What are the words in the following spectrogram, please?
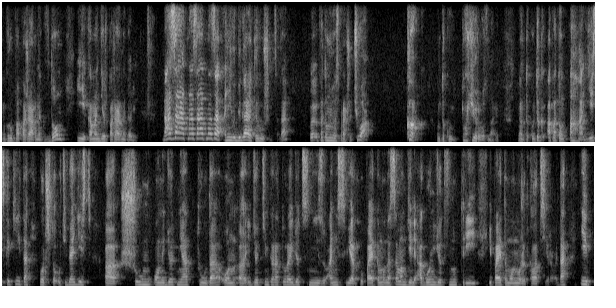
группа пожарных в дом, и командир пожарных говорит, назад, назад, назад. Они выбегают и рушатся, да? Потом у него спрашивают, чувак, как? Он такой, ну хер его знает. Он такой, так, а потом, ага, есть какие-то, вот что, у тебя есть э, шум, он идет не оттуда, он э, идет, температура идет снизу, а не сверху, поэтому на самом деле огонь идет внутри, и поэтому он может коллапсировать, да? И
